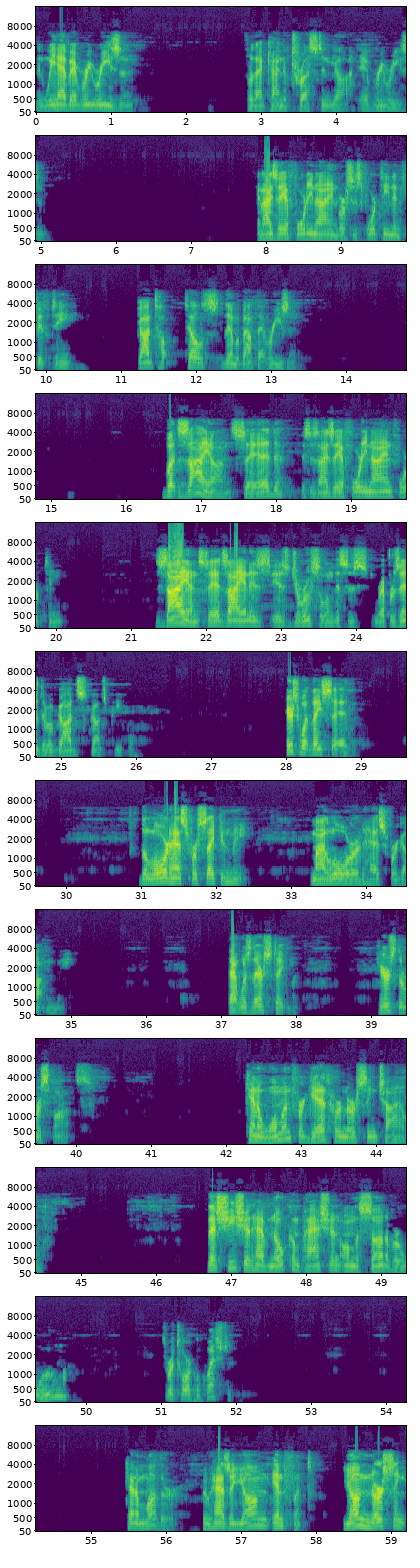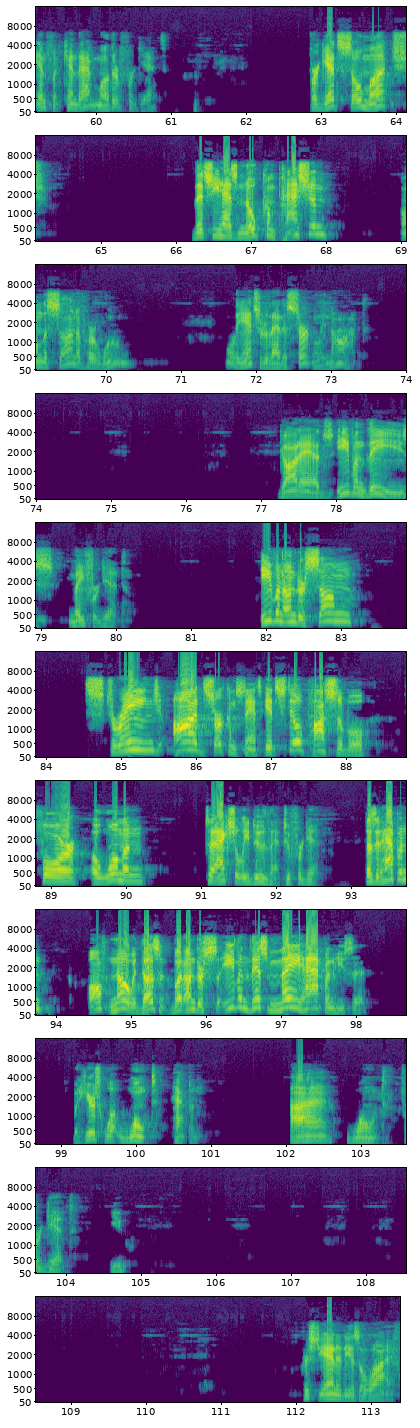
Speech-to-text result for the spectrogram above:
And we have every reason for that kind of trust in God. Every reason. In Isaiah 49, verses 14 and 15, God t- tells them about that reason. But Zion said, this is Isaiah 49, 14. Zion said, Zion is, is Jerusalem. This is representative of God's, God's people. Here's what they said The Lord has forsaken me, my Lord has forgotten me. That was their statement. Here's the response Can a woman forget her nursing child? That she should have no compassion on the son of her womb? It's a rhetorical question. Can a mother who has a young infant, young nursing infant, can that mother forget? Forget so much that she has no compassion on the son of her womb? Well, the answer to that is certainly not. God adds, even these may forget. Even under some strange, odd circumstance, it's still possible for a woman to actually do that, to forget. Does it happen off? No, it doesn't. But under even this may happen, he said. But here's what won't happen. I won't forget you. Christianity is a life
